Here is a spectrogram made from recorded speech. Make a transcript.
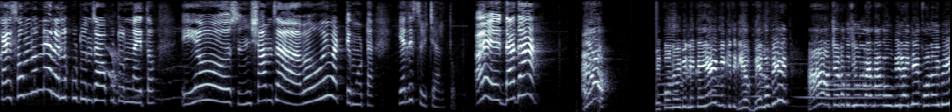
काही समजून नाही राहिलं कुठून जाऊ कुठून नाही तर. यो श्यामचा भाऊ आहे वाटते मोठा. यालाच विचारतो. अय दादा! कोण होई लेका मी किती घेऊ बेलो बे हा अचानक येऊन माझ्या उभी राहिली कोण होई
